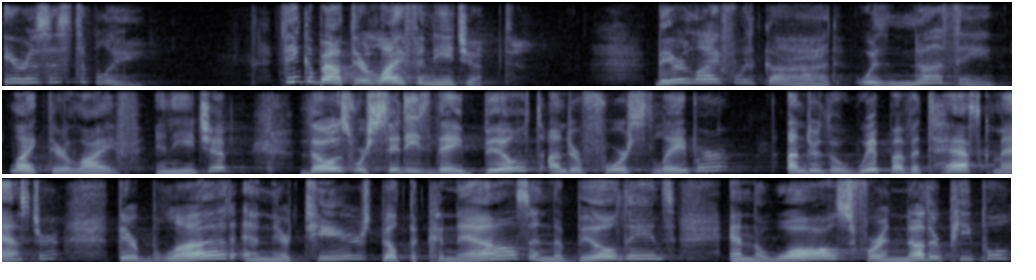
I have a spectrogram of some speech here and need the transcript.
irresistibly. Think about their life in Egypt. Their life with God was nothing like their life in Egypt. Those were cities they built under forced labor, under the whip of a taskmaster. Their blood and their tears built the canals and the buildings and the walls for another people.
